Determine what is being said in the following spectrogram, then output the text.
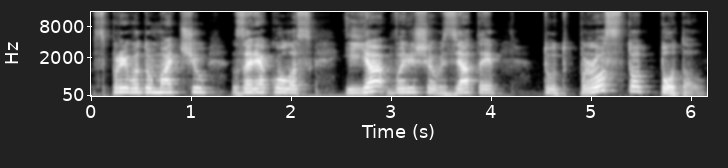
з приводу матчу Заря Колос. І я вирішив взяти тут просто тотал.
